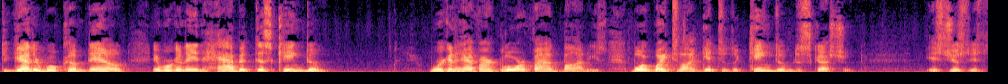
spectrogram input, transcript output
Together we'll come down and we're going to inhabit this kingdom. We're going to have our glorified bodies. Boy, wait till I get to the kingdom discussion. It's just, it's,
